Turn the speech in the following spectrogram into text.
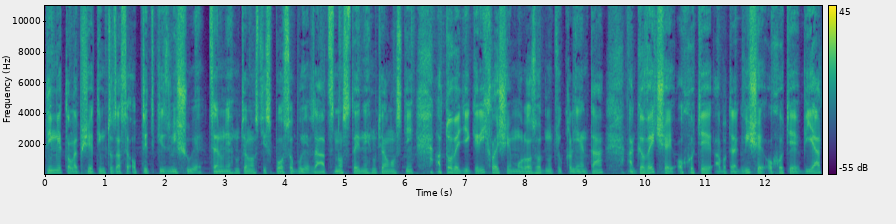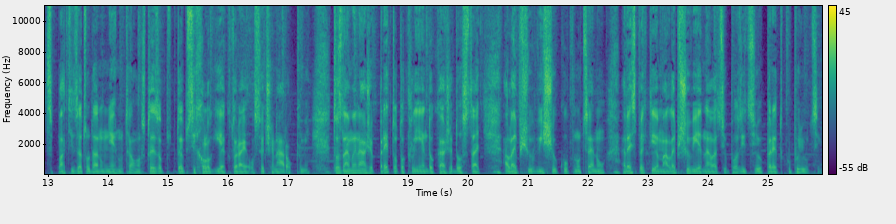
tým je to lepšie, týmto zase opticky zvyšuje cenu nehnuteľnosti, spôsobuje vzácnosť tej nehnuteľnosti a to vedie k rýchlejšiemu rozhodnutiu klienta a k väčšej ochote, alebo teda k vyššej ochote viac platiť za tú danú nehnuteľnosť. To je, to je psychológia, ktorá je osvedčená rokmi. To znamená, že preto to klient klient dokáže dostať lepšiu, vyššiu kúpnu cenu, respektíve má lepšiu vyjednávaciu pozíciu pred kupujúcim.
